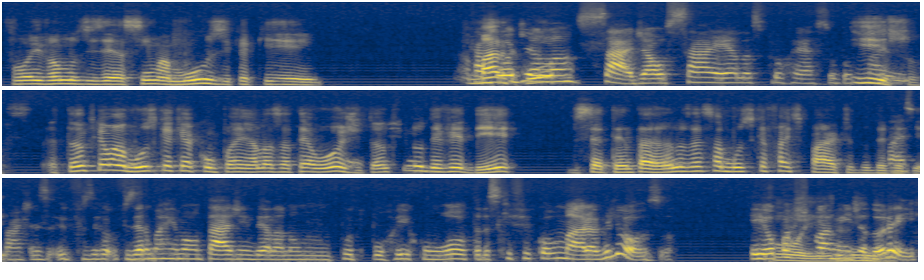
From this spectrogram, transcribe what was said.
foi, vamos dizer assim, uma música que Acabou marcou... de lançar, de alçar elas para o resto do Isso. país. É tanto que é uma música que acompanha elas até hoje, tanto que no DVD de 70 anos essa música faz parte do DVD. Faz parte. Fizeram uma remontagem dela num putpurri com outras que ficou maravilhoso. Eu foi, particularmente adorei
